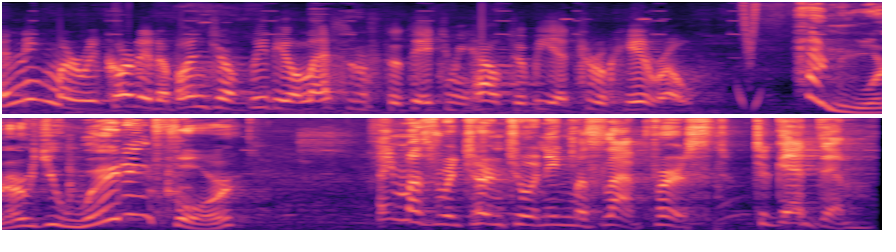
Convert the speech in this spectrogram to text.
Enigma recorded a bunch of video lessons to teach me how to be a true hero. And what are you waiting for? I must return to Enigma's lab first to get them.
